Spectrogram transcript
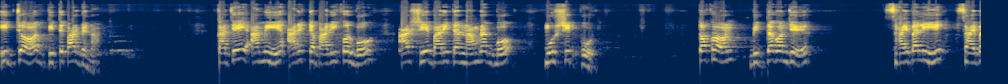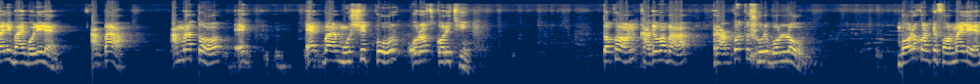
ইজ্জত দিতে পারবে না। কাজেই আমি আরেকটা বাড়ি করব আর সে বাড়িটার নাম রাখব মুর্শিদপুর। তখন বিদ্যাগঞ্জের সাইবালি সাইবালি ভাই বলিলেন, আব্বা, আমরা তো এক, একবার মুর্শিদপুর ওরস করেছি। তখন খাজা বাবা রাগত সুরে বলল, বড় কণ্ঠে ফরমাইলেন,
